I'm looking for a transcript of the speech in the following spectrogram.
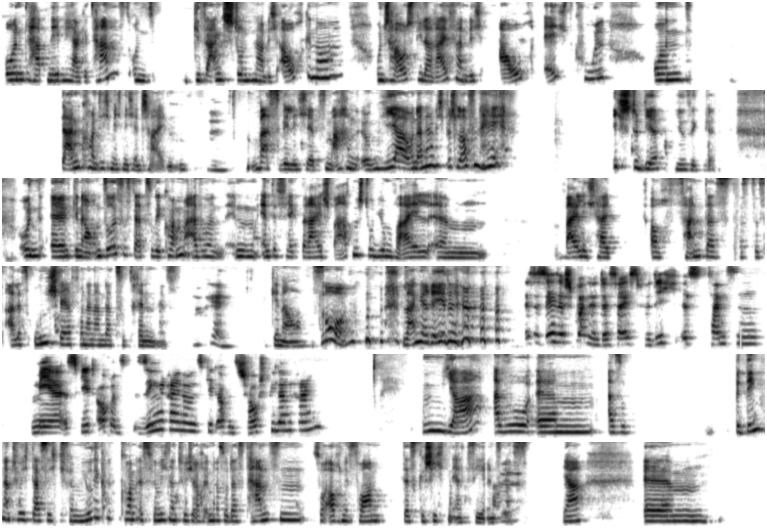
und habe nebenher getanzt und Gesangsstunden habe ich auch genommen und Schauspielerei fand ich auch echt cool. Und dann konnte ich mich nicht entscheiden. Hm. Was will ich jetzt machen irgendwie? Ja, und dann habe ich beschlossen, hey, ich studiere Musical. Und äh, genau, und so ist es dazu gekommen. Also im Endeffekt drei Spartenstudium, weil, ähm, weil ich halt auch fand, dass, dass das alles unschwer voneinander zu trennen ist. Okay. Genau. So, lange Rede. Es ist sehr, sehr spannend. Das heißt, für dich ist Tanzen mehr, es geht auch ins Singen rein und es geht auch ins Schauspielern rein? Mm, ja, also, ähm, also bedingt natürlich, dass ich für Musical komme, ist für mich natürlich auch immer so, dass Tanzen so auch eine Form des Geschichtenerzählens okay. ist. Ja. Ähm,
